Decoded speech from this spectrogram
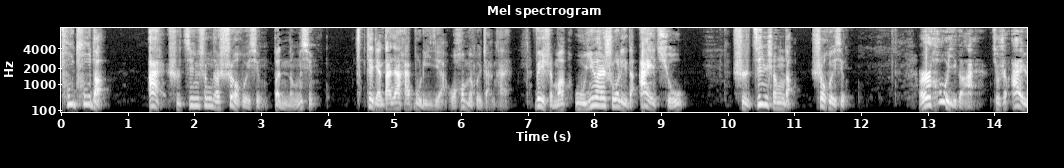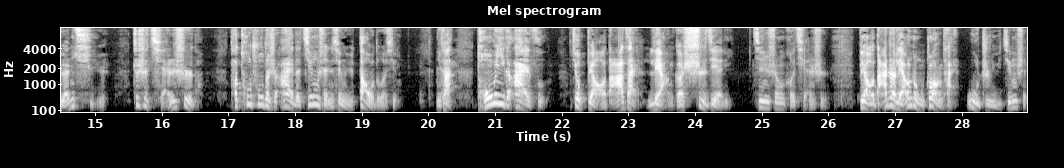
突出的爱是今生的社会性本能性，这点大家还不理解啊？我后面会展开。为什么五因缘说里的爱求是今生的社会性，而后一个爱就是爱缘取，这是前世的，它突出的是爱的精神性与道德性。你看，同一个爱字就表达在两个世界里。今生和前世，表达着两种状态：物质与精神。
